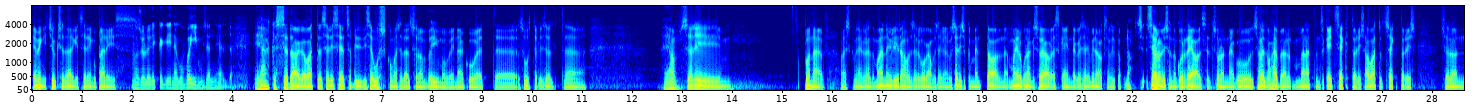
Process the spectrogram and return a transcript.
ja mingid siuksed värgid, see oli nagu päris no sul oli ikkagi nagu võimu seal nii-öelda. jah, kas seda, aga vaata, see oli see, et sa pidid ise uskuma seda, et sul on võimu või nagu, et äh, suhteliselt äh, jah, see oli põnev, ma ei oska midagi öelda, ma olen ülirahul selle kogemusega, nagu see oli siuke mentaalne, ma ei ole kunagi sõjaväes käinud, aga see oli minu jaoks nagu siuke, noh, seal oli sul nagu reaalselt, sul on nagu, sa oled vahepeal, ma mäletan, sa käid sektoris, avatud sektoris, seal on,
